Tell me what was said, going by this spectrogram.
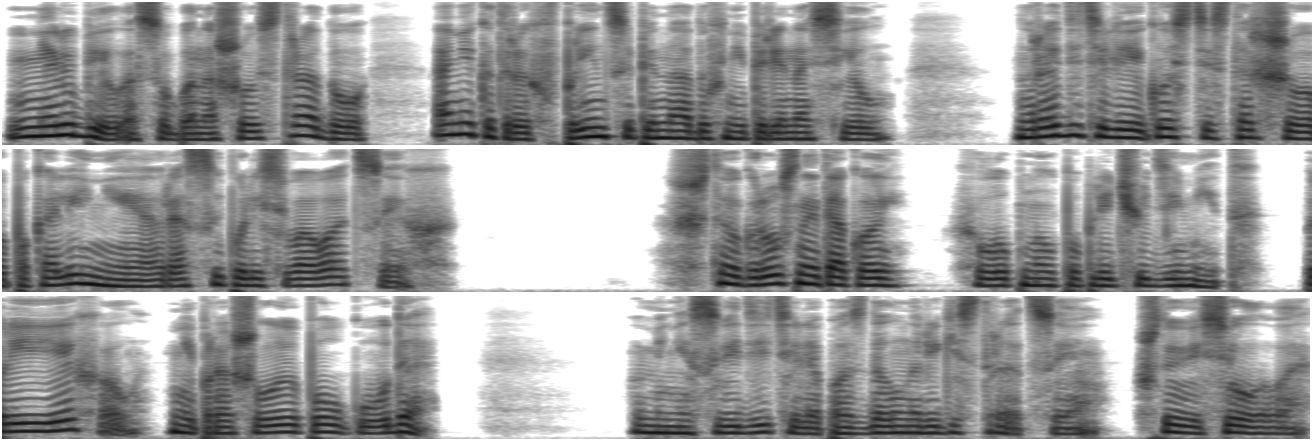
Не любил особо нашу эстраду, а некоторых в принципе на дух не переносил. Но родители и гости старшего поколения рассыпались в овациях. «Что грустный такой?» — хлопнул по плечу Демид. Приехал, не прошло и полгода. У меня свидетель опоздал на регистрацию. Что веселого?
